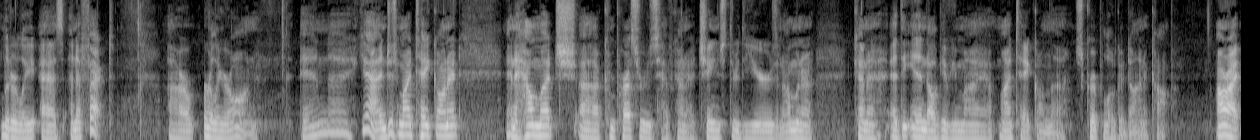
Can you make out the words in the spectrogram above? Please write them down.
literally as an effect uh, earlier on. And uh, yeah, and just my take on it and how much uh, compressors have kind of changed through the years. And I'm going to kind of at the end, I'll give you my my take on the script logo Dynacomp. All right.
